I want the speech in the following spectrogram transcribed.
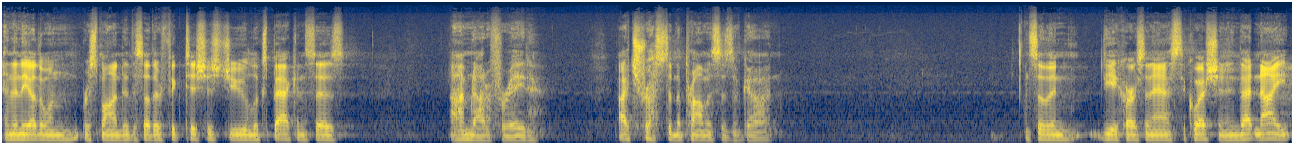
And then the other one responded. This other fictitious Jew looks back and says, I'm not afraid. I trust in the promises of God. And so then D.A. Carson asked the question, and that night,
